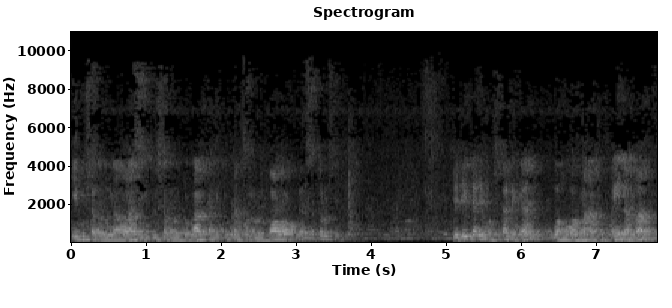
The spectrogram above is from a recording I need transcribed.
ibu selalu ngawasi, ibu selalu doakan, ibu kan selalu tolong dan seterusnya. Jadi itu dimaksudkan dengan wahwa ma'akum ainama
